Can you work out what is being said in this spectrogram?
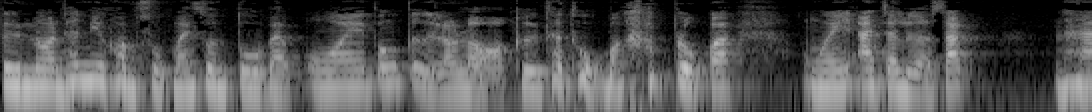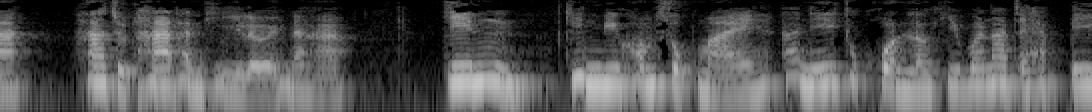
ตื่นนอนท่านมีความสุขไหมส่วนตัวแบบโอ้ยต้องตื่นแล้วหรอคือ ถ้าถูกบังคับปลุกว่าโอ้ยอาจจะเหลือสักนะคะห้าจุดห้าทันทีเลยนะคะ กินกินมีความสุขไหมอันนี้ทุกคนเราคิดว่าน่าจะแฮปปี้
